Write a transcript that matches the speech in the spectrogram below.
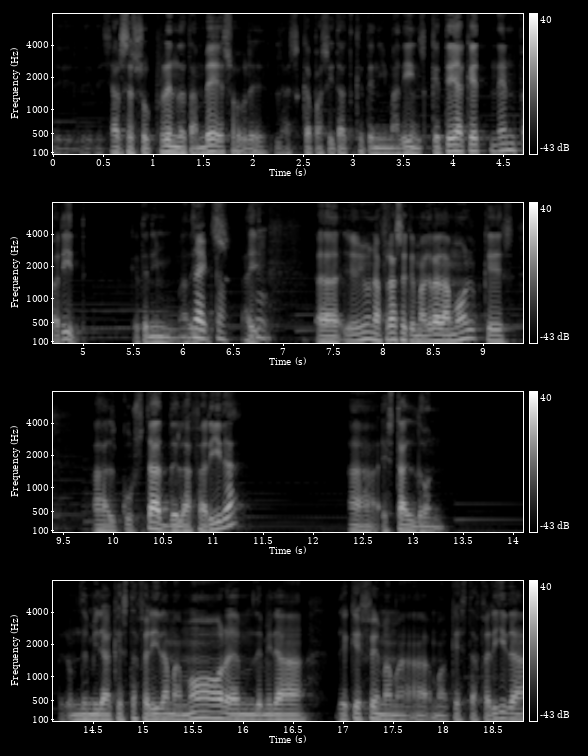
de, de deixar-se sorprendre també sobre les capacitats que tenim a dins, que té aquest nen ferit que tenim a dins. Exacte. Ai, Mm. eh, hi ha una frase que m'agrada molt, que és al costat de la ferida eh, està el don. Però hem de mirar aquesta ferida amb amor, hem de mirar de què fem amb, amb aquesta ferida,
